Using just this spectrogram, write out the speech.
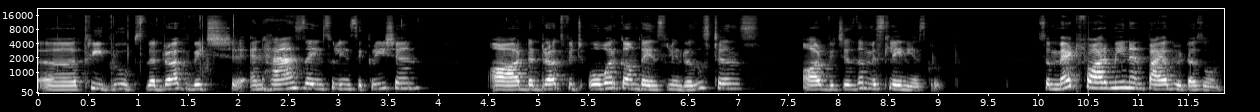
uh, three groups the drugs which enhance the insulin secretion or the drugs which overcome the insulin resistance or which is the miscellaneous group so metformin and pioglitazone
